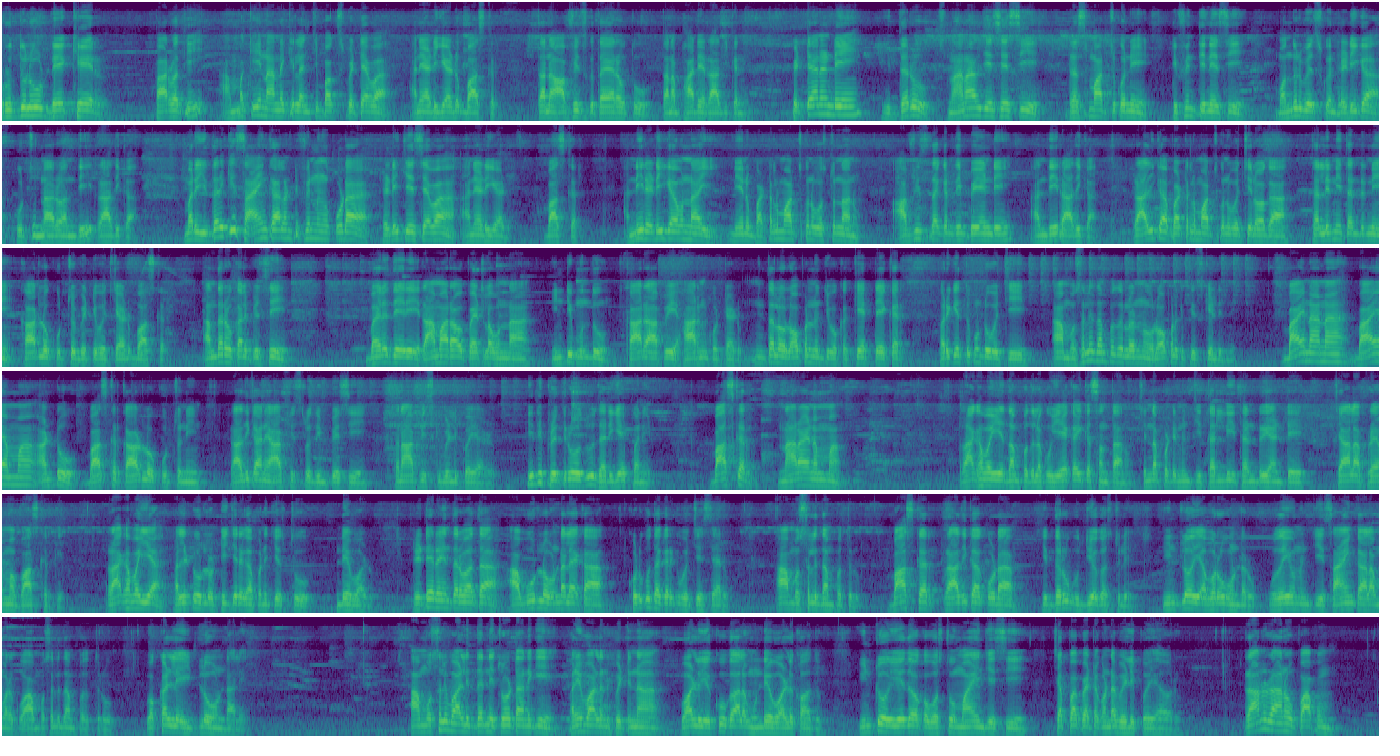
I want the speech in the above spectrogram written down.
వృద్ధులు day care. Parvati అమ్మకి నాన్నకి లంచ్ బాక్స్ పెట్టావా? అని అడిగాడు భాస్కర్. తను ఆఫీస్కు తయారవుతూ తన భార్య రాధికని. పెట్టానండి. ఇద్దరు స్నానాలు చేసేసి డ్రెస్ మార్చుకొని టిఫిన్ తినేసి మందులు వేసుకొని రెడీగా కూర్చున్నారు అంది రాధిక. మరి ఇద్దరికీ సాయంకాలం టిఫిన్ కూడా రెడీ చేసావా? అని అడిగాడు భాస్కర్. అన్నీ రెడీగా ఉన్నాయి. నేను బట్టలు మార్చుకుని వస్తున్నాను. ఆఫీస్ దగ్గర దింపేయండి అంది రాధిక. రాధిక బట్టలు మార్చుకుని వచ్చేలోగా తల్లిని తండ్రిని కారులో కూర్చోబెట్టి వచ్చాడు భాస్కర్. అందరూ కలిపిసి బయలుదేరి రామారావుపేటలో ఉన్న ఇంటి ముందు కారు ఆపి హారన్ కొట్టాడు. ఇంతలో లోపల నుంచి ఒక కేర్ టేకర్ పరిగెత్తుకుంటూ వచ్చి ఆ ముసలి దంపతులను లోపలికి తీసుకెళ్ళింది. బాయ్ నాన్న బాయ్ అమ్మ అంటూ భాస్కర్ కారులో కూర్చొని రాధికాని ఆఫీస్లో దింపేసి తన ఆఫీస్కి వెళ్ళిపోయాడు. ఇది ప్రతిరోజు జరిగే పని. భాస్కర్ నారాయణమ్మ రాఘవయ్య దంపతులకు ఏకైక సంతానం. చిన్నప్పటి నుంచి తల్లి తండ్రి అంటే చాలా ప్రేమ భాస్కర్కి. రాఘవయ్య పల్లెటూరులో టీచర్గా పనిచేస్తూ ఉండేవాడు. రిటైర్ అయిన తర్వాత ఆ ఊర్లో ఉండలేక కొడుకు దగ్గరికి వచ్చేశారు ఆ ముసలి దంపతులు. భాస్కర్ రాధిక కూడా ఇద్దరూ ఉద్యోగస్తులే. ఇంట్లో ఎవరూ ఉండరు. ఉదయం నుంచి సాయంకాలం వరకు ఆ ముసలి దంపతులు ఒక్కళ్ళే ఇంట్లో ఉండాలి. ఆ ముసలి వాళ్ళిద్దరిని చూడటానికి పని వాళ్ళని పెట్టినా వాళ్ళు ఎక్కువ కాలం ఉండేవాళ్ళు కాదు. ఇంట్లో ఏదో ఒక వస్తువు మాయం చేసి చెప్ప పెట్టకుండా వెళ్ళిపోయేవారు. రాను రాను పాపం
